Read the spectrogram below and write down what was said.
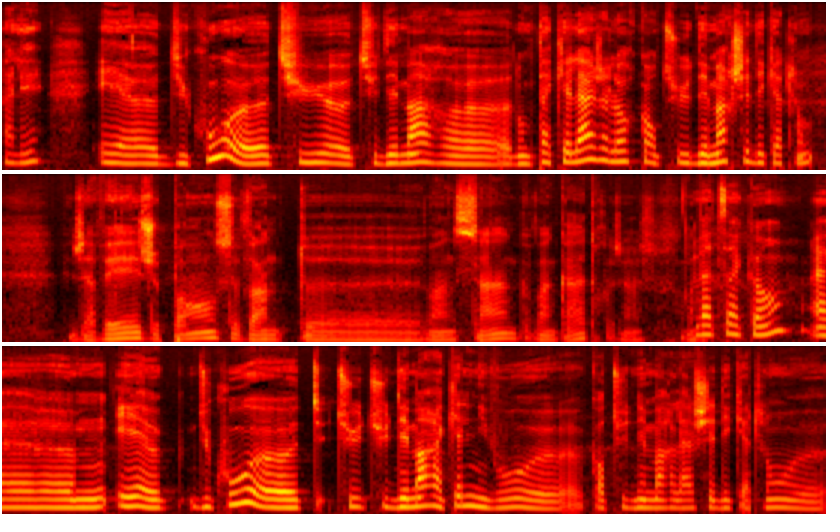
Allez. Et euh, du coup, euh, tu, tu démarres. donc, tu as quel âge alors quand tu démarres chez Decathlon? J'avais, je pense, 20, 25, 24. 25 ans. Euh, et euh, du coup, euh, tu, tu, démarres à quel niveau quand tu démarres là chez Decathlon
